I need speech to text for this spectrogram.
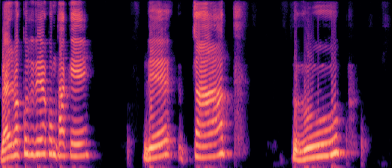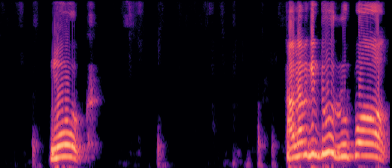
ব্যাসবাক্য যদি এরকম থাকে যে চাঁদ, রূপ, মুখ, তাহলে হবে কিন্তু রূপক।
